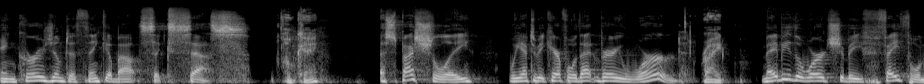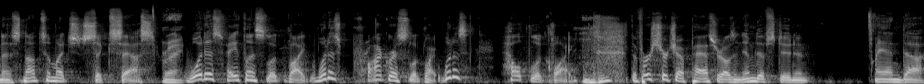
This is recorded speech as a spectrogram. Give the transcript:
encourage them to think about success. Okay. Especially, we have to be careful with that very word. Right. Maybe the word should be faithfulness, not so much success. Right. What does faithfulness look like? What does progress look like? What does health look like? Mm-hmm. The first church I pastored, I was an MDiv student. And uh,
